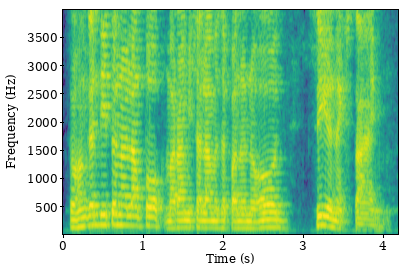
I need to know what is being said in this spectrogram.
So hanggang dito na lang po. Maraming salamat sa panonood. See you next time.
